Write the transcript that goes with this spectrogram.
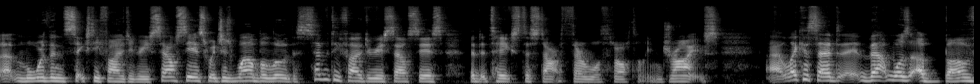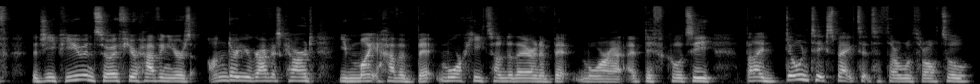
at more than 65 degrees Celsius, which is well below the 75 degrees Celsius that it takes to start thermal throttling drives. Uh, like I said, that was above the GPU, and so if you're having yours under your graphics card, you might have a bit more heat under there and a bit more uh, difficulty, but I don't expect it to thermal throttle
